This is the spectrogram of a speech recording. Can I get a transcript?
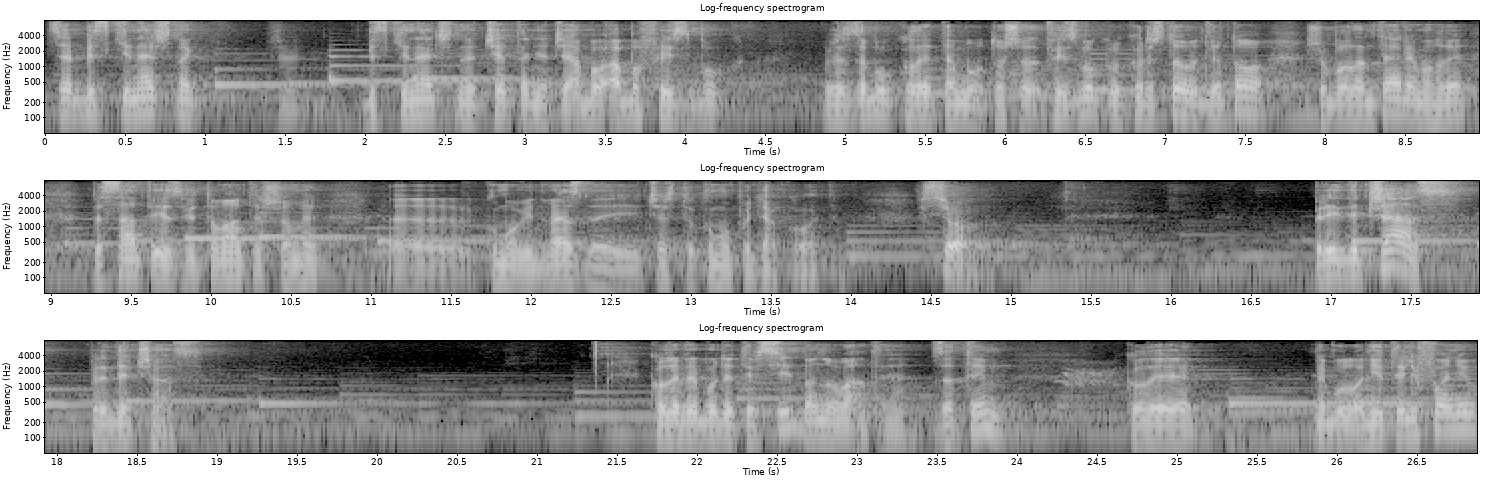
це безкінечне, безкінечне читання або, або Фейсбук. Вже забув, коли там був. То, що Фейсбук використовують для того, щоб волонтери могли писати і звітувати, що ми е, кому відвезли і чисто кому подякувати. Все. Прийде час, прийде час, коли ви будете всі банувати за тим, коли не було ні телефонів,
